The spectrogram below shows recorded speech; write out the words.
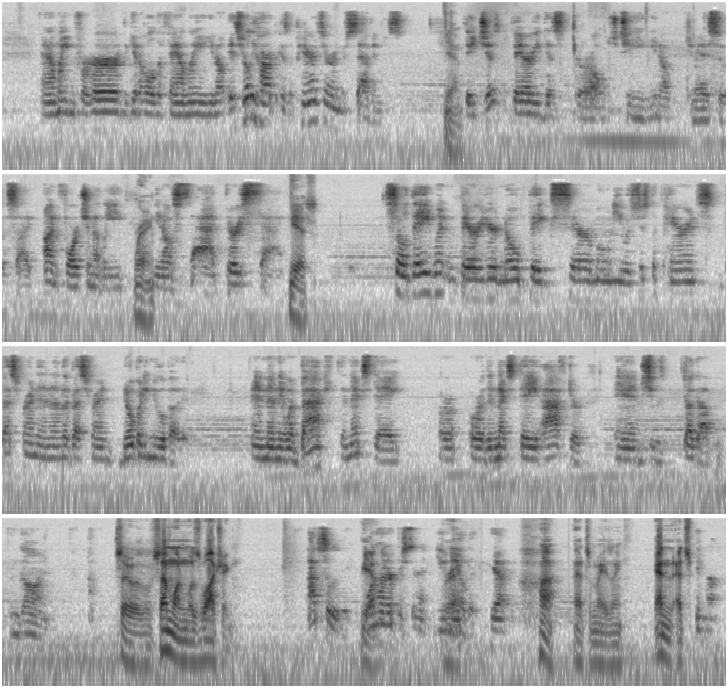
And I'm waiting for her to get a hold of the family. You know, it's really hard because the parents are in their 70s. Yeah. They just buried this girl. She, you know, committed suicide. Unfortunately, Right. you know, sad, very sad. Yes. So they went and buried her. No big ceremony. It was just the parents, best friend, and another best friend. Nobody knew about it. And then they went back the next day, or or the next day after, and she was dug up and gone. So someone was watching. Absolutely, Yeah. one hundred percent. You Right. nailed it. Yeah. Huh. That's amazing. And that's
